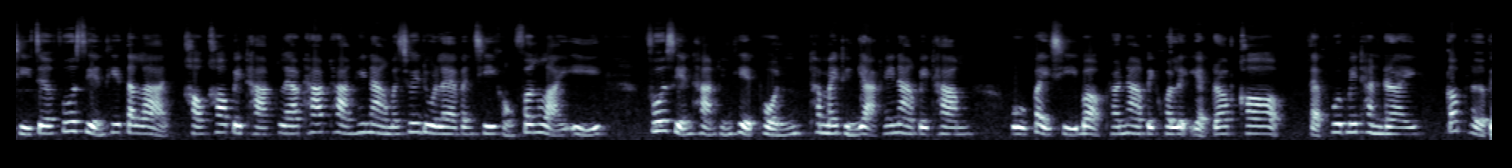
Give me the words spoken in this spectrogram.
ฉีเจอฟู่เสียนที่ตลาด เขาเข้าไปทักแล้วท้าบทางให้นางมาช่วยดูแลบัญชีของเฟิ่งหลายอีฟู่เสียนถามถึงเหตุผลทำไมถึงอยากให้นางไปทำอูไปฉีบอกเพราะนางเป็นคนละเอียดรอบคอบ แต่พูดไม่ทันไร ก็เผลอไป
